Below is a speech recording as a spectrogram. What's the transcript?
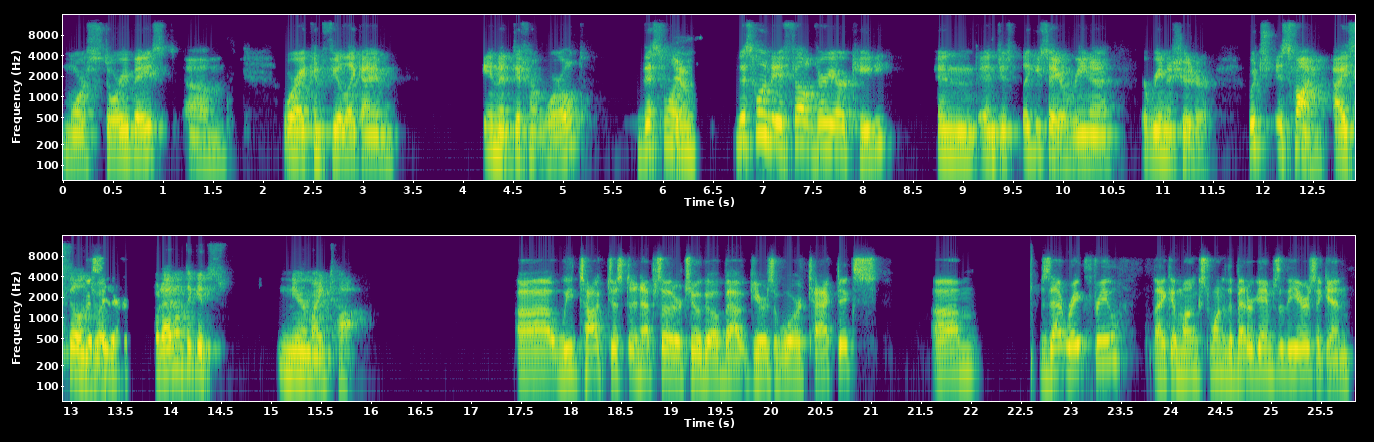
more story based, um, where I can feel like I'm in a different world. This one, yeah. this one, it felt very arcadey and and just like you say, arena arena shooter, which is fine. I still enjoy it but I don't think it's near my top. Uh, we talked just an episode or two ago about Gears of War Tactics. Um, does that rate for you? Like amongst one of the better games of the years? Again,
